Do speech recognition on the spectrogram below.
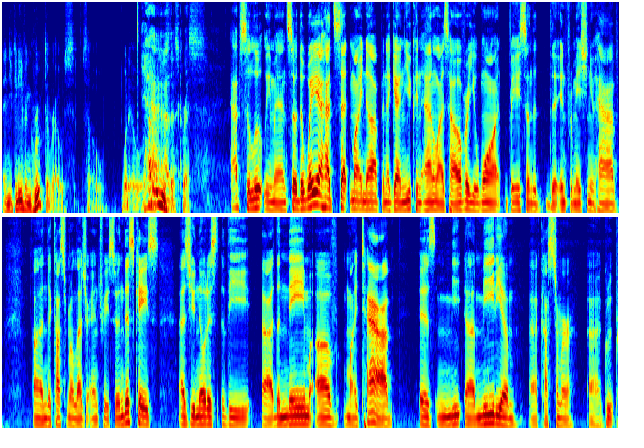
and you can even group the rows. So, what, how do we use this, Kris? Absolutely, man. So the way I had set mine up, and again, you can analyze however you want based on the, the information you have on the customer ledger entry. So in this case, as you noticed, the uh, the name of my tab is me, uh, medium uh, customer uh, group.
